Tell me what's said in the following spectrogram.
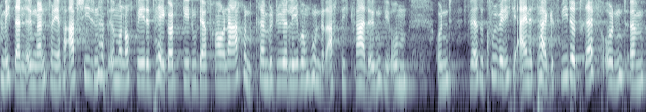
mich dann irgendwann von ihr verabschiedet und habe immer noch betet, hey Gott, geh du der Frau nach und krempel du ihr Leben um 180 Grad irgendwie um. Und es wäre so cool, wenn ich die eines Tages wieder treffe und ähm,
